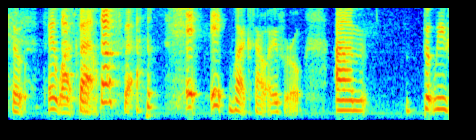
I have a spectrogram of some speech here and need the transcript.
so it works That's fair. out. That's fair. It it works out overall. Um, but we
